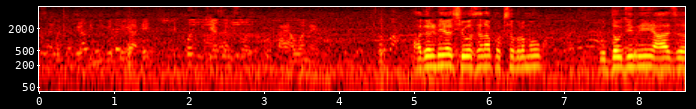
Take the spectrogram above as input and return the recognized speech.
साहेबांची भेट देखील घेतलेली आहे. कितपत विजयाचा विश्वास असतो काय आव्हान आहे? आदरणीय शिवसेना पक्षप्रमुख उद्धवजींनी आज अ,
